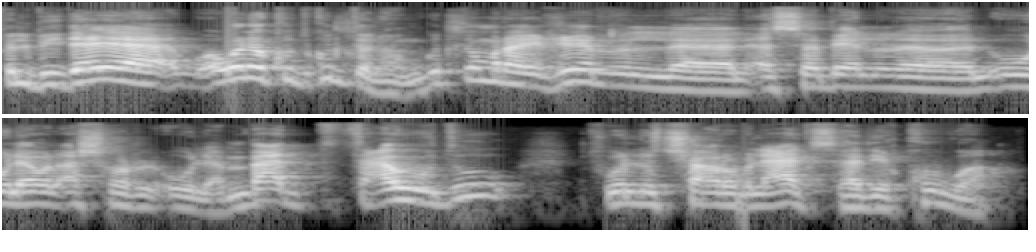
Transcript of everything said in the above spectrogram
في البداية وأنا كنت قلت لهم قلت لهم راهي غير الأسابيع الأولى والأشهر الأولى. من بعد تعودوا تولوا تشعروا بالعكس هذه قوة.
